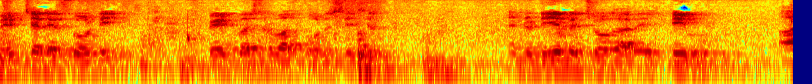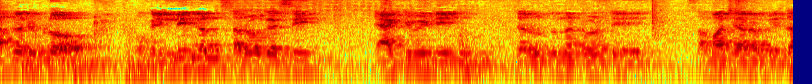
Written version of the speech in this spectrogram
Medchal SOT Pet Basheerabad police station and DMHO గారి టీం ఆధ్వర్యంలో ఒక ఇల్లీగల్ సరోగసి యాక్టివిటీ జరుగుతున్నటువంటి సమాచారం మీద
